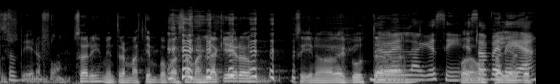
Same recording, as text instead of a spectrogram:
So beautiful. Sorry, mientras más tiempo pasa, más la quiero. si no les gusta. De verdad que sí. Esa pelea.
